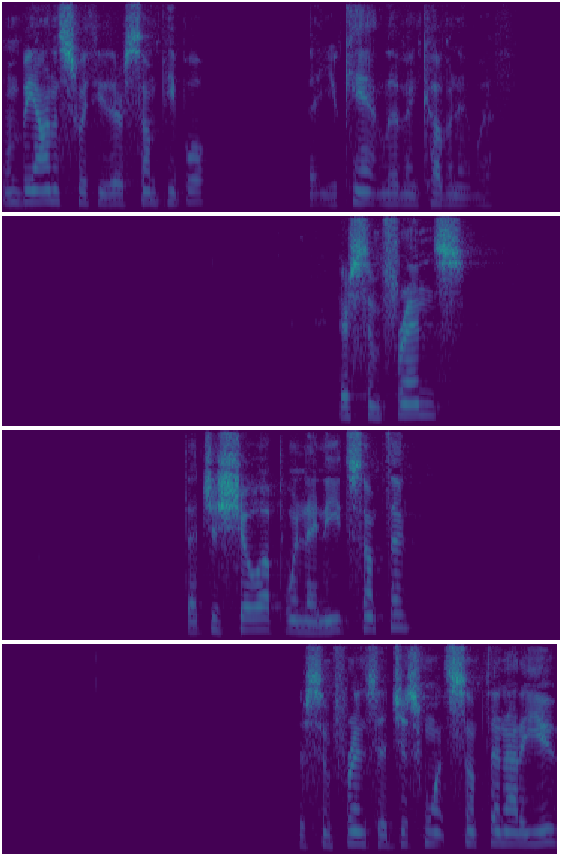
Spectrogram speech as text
I'm going to be honest with you, there's some people that you can't live in covenant with. There's some friends that just show up when they need something. There's some friends that just want something out of you.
